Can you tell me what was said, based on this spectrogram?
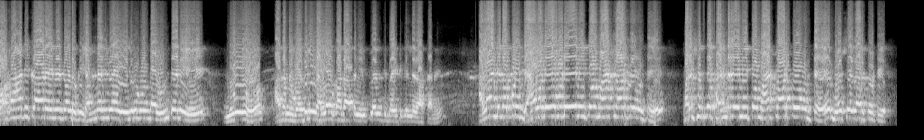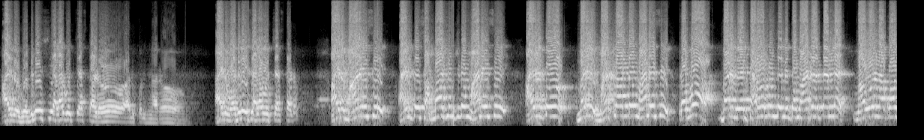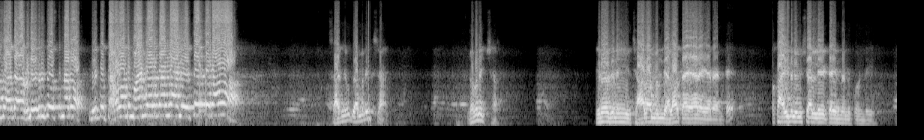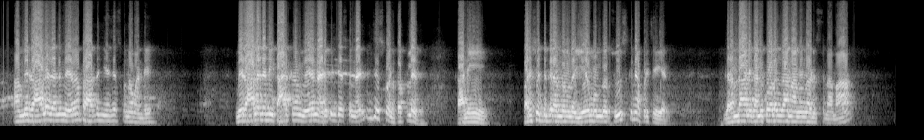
లోకాధికారి అయినటువంటి ఒక ఎమ్మెల్యే ఎదురుగుండా ఉంటేనే నువ్వు అతన్ని వదిలి వెళ్ళవు కదా అతని ఇంట్లో నుంచి బయటికి వెళ్ళేదాకాని అలాంటిటప్పుడు దేవదేవుడే నీతో మాట్లాడుతూ ఉంటే పరిశుద్ధ తండ్రి నీతో మాట్లాడుతూ ఉంటే మోసే గారితో ఆయన వదిలేసి ఎలాగొచ్చేస్తాడో అనుకుంటున్నారు? ఆయన వదిలేసి ఎలా వచ్చేస్తాడు ఆయన మానేసి ఆయనతో సంభాషించడం మానేసి ఆయనతో మరి మాట్లాడడం మానేసి ప్రభు మరి నేను తర్వాత ఉంటే నీతో మాట్లాడతానులే. మా వాళ్ళు నా కోసం అక్కడ అక్కడ ఎదురు చూస్తున్నారు నీతో తర్వాత మాట్లాడతానులే అని వచ్చేస్తాడా? సార్ నువ్వు గమనించాలి గమనించాలి ఈ రోజున చాలా మంది ఎలా తయారయ్యారంటే ఒక ఐదు నిమిషాలు లేట్ అయిందనుకోండి. మీరు రాలేదని మేమే ప్రార్థన చేసేసుకున్నామండి. మీరు రాలేదని కార్యక్రమం మేమే నడిపించేసుకుని నడిపించేసుకోండి తప్పులేదు. కానీ పరిశుద్ధ గ్రంథంలో ఏముందో చూసుకుని అప్పుడు చేయండి. గ్రంథానికి అనుకూలంగా నన్ను నడుస్తున్నామా?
